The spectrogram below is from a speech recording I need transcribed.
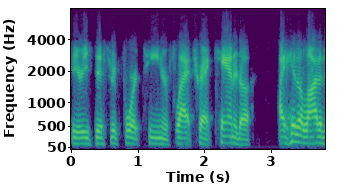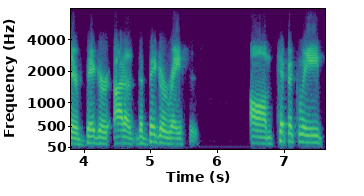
Series, District 14, or Flat Track Canada, I hit a lot of their bigger out of the bigger races. Um, typically,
